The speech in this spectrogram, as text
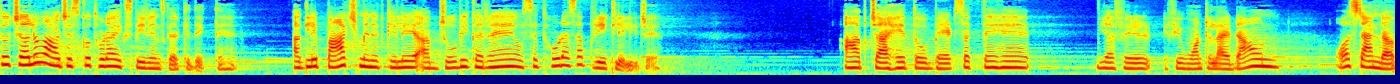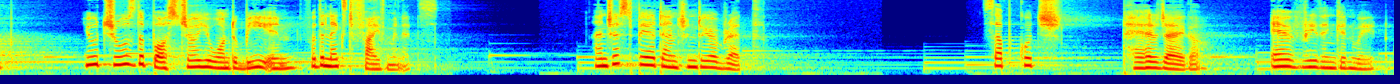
तो चलो आज इसको थोड़ा एक्सपीरियंस करके देखते हैं। अगले पाँच मिनट के लिए आप जो भी कर रहे हैं उससे थोड़ा सा ब्रेक ले लीजिए। आप चाहे तो बैठ सकते हैं, या फिर if you want to lie down और stand up you choose the posture you want to be in for the next five minutes and just pay attention to your breath सब कुछ ठहर जाएगा। Everything can wait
